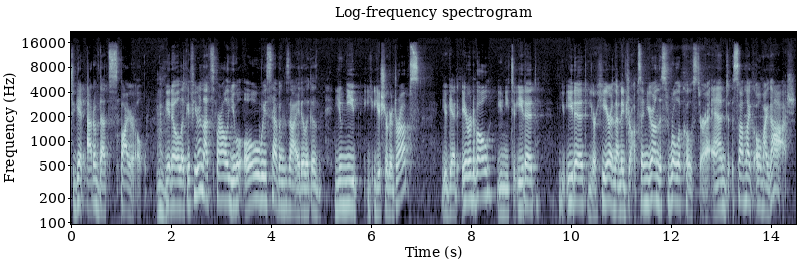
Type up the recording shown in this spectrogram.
to get out of that spiral. Mm-hmm. You know, like if you're in that spiral, you will always have anxiety. Like a, you need your sugar drops, you get irritable, you need to eat it. You eat it, you're here, and then it drops, and you're on this roller coaster. And so I'm like, oh my gosh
